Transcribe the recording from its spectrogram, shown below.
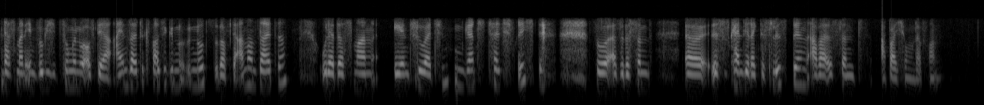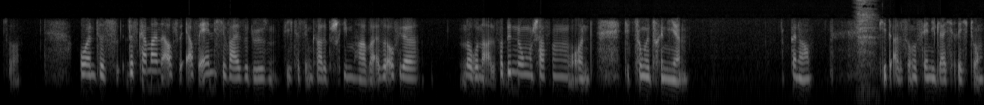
dass man eben wirklich die Zunge nur auf der einen Seite quasi genu- nutzt oder auf der anderen Seite. Oder dass man in Fluid hinten die ganze Zeit spricht. So, also das sind, äh, es ist kein direktes Lispeln, aber es sind Abweichungen davon. So. Und das, das kann man auf, auf ähnliche Weise lösen, wie ich das eben gerade beschrieben habe. Also auch wieder neuronale Verbindungen schaffen und die Zunge trainieren. Genau. Geht alles ungefähr in die gleiche Richtung.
